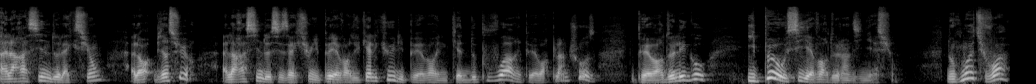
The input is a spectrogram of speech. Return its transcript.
à la racine de l'action, alors bien sûr, à la racine de ces actions, il peut y avoir du calcul, il peut y avoir une quête de pouvoir, il peut y avoir plein de choses, il peut y avoir de l'ego, il peut aussi y avoir de l'indignation. Donc moi, tu vois,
